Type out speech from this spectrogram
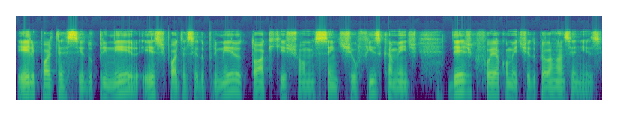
Ele pode ter sido o primeiro, este pode ter sido o primeiro toque que homem sentiu fisicamente desde que foi acometido pela hanseníase,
